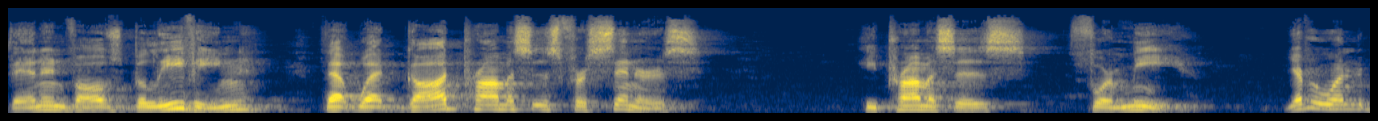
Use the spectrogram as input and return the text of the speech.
then involves believing that what God promises for sinners, he promises for me. You ever wondered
